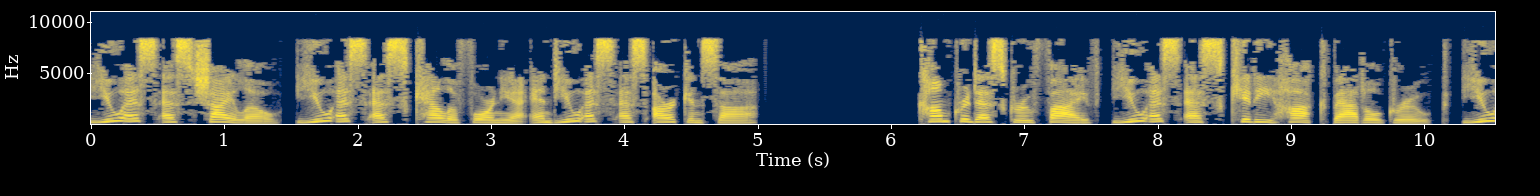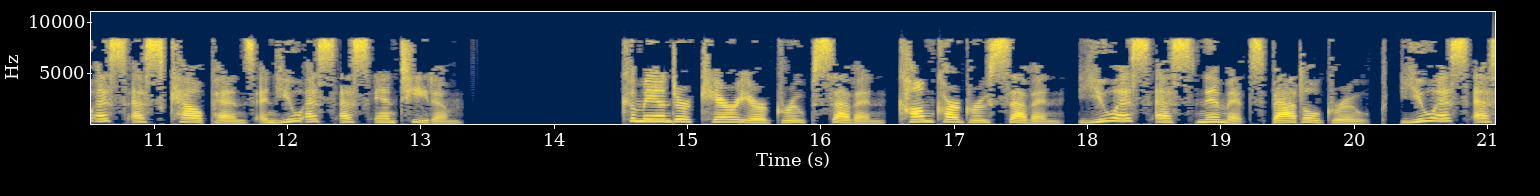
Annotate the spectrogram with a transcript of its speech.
USS Shiloh, USS California and USS Arkansas. COMCRUDESGRU 5, USS Kitty Hawk Battle Group, USS Cowpens and USS Antietam. Commander Carrier Group 7, COMCARGRU 7, USS Nimitz Battle Group, USS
